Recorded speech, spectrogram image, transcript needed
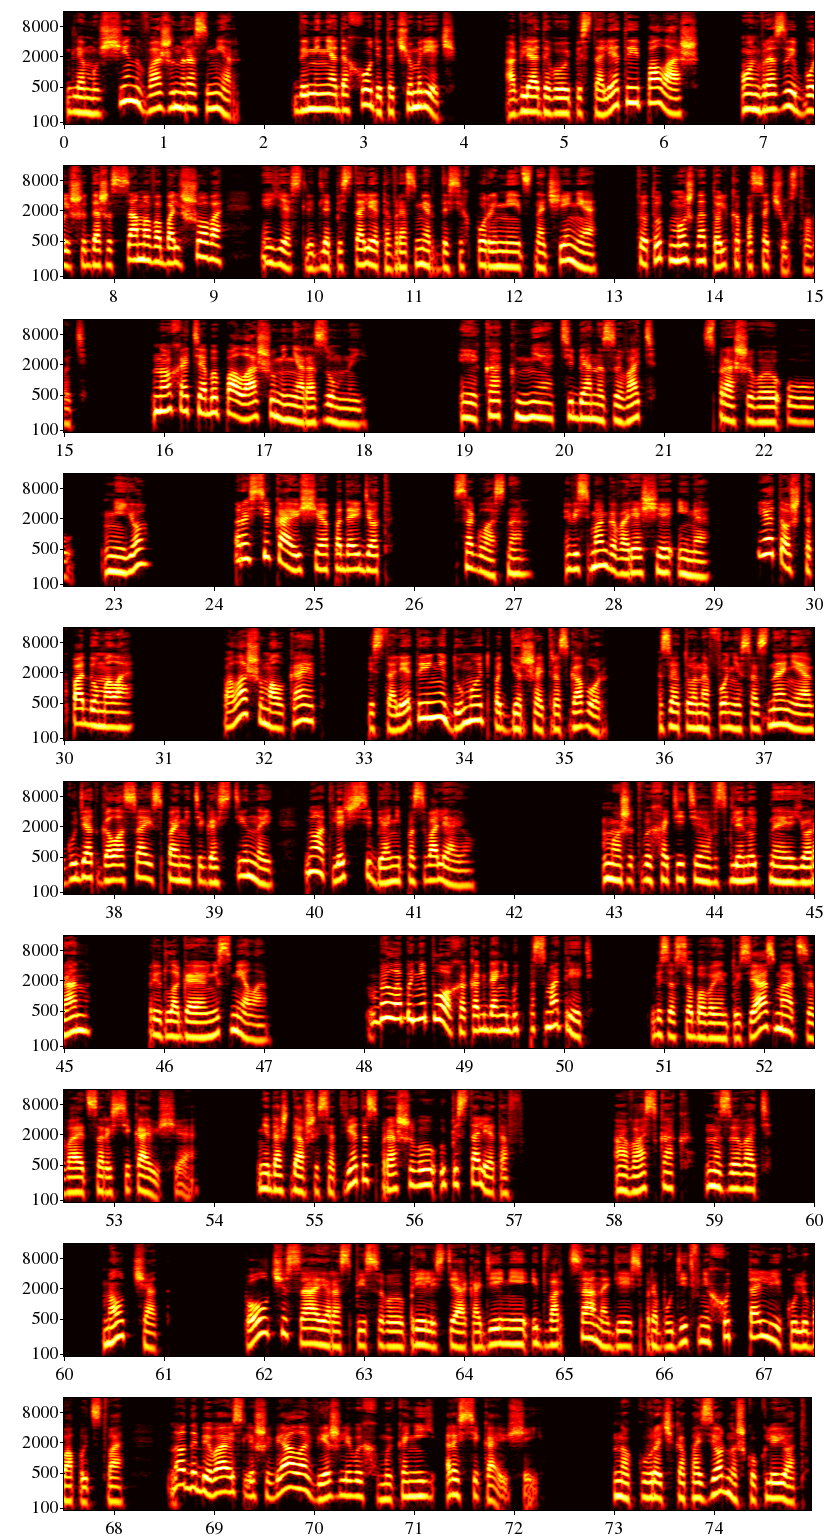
Для мужчин важен размер. До меня доходит, о чем речь. Оглядываю пистолеты и палаш. Он в разы больше даже самого большого, и если для пистолета в размер до сих пор имеет значение, то тут можно только посочувствовать. Но хотя бы палаш у меня разумный. «И как мне тебя называть?» — спрашиваю у... нее. «Рассекающая подойдет. «Согласна. Весьма говорящее имя. Я тоже так подумала. Палаш умолкает, пистолеты и не думают поддержать разговор. Зато на фоне сознания гудят голоса из памяти гостиной, но отвлечь себя не позволяю. «Может, вы хотите взглянуть на ее ран?» Предлагаю не смело. «Было бы неплохо когда-нибудь посмотреть», без особого энтузиазма отзывается рассекающая. Не дождавшись ответа, спрашиваю у пистолетов. А вас как называть? Молчат. Полчаса я расписываю прелести Академии и Дворца, надеясь пробудить в них хоть талику любопытства, но добиваюсь лишь вяло вежливых хмыканий рассекающей. Но курочка по зернышку клюет.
